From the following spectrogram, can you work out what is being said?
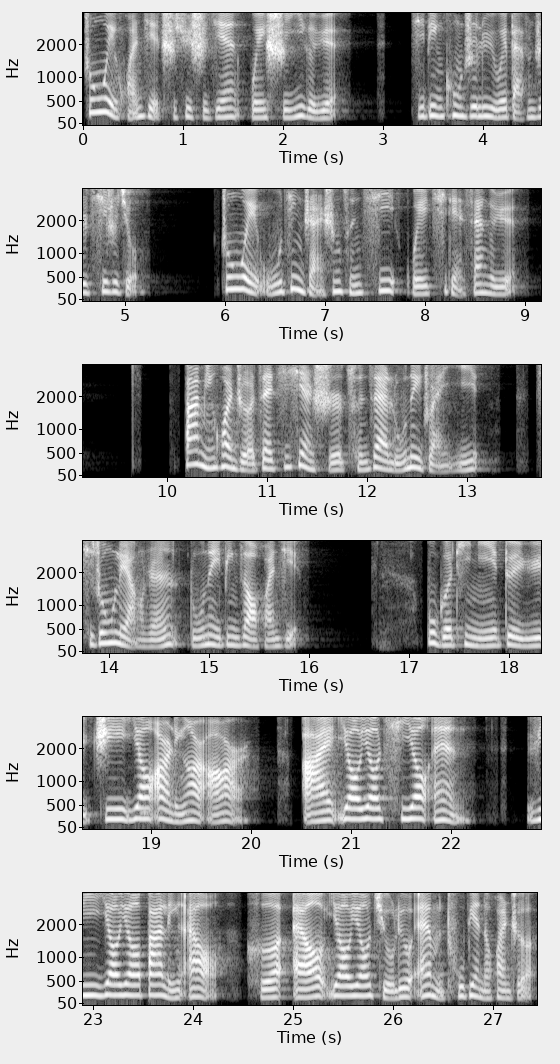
中位缓解持续时间为十一个月，疾病控制率为百分之七十九，中位无进展生存期为七点三个月。八名患者在基线时存在颅内转移，其中两人颅内病灶缓解。布格替尼对于 G 幺二零二 R、I 幺幺七幺 N、V 幺幺八零 L 和 L 幺幺九六 M 突变的患者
